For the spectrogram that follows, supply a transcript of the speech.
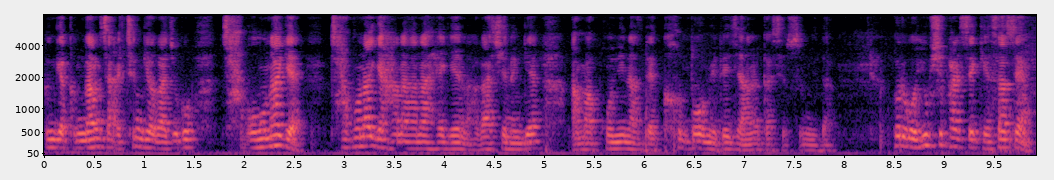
그러니까 건강 잘 챙겨 가지고 차분하게 차분하게 하나하나 해결해 나가시는 게 아마 본인한테 큰 도움이 되지 않을까 싶습니다. 그리고 68세 개사생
